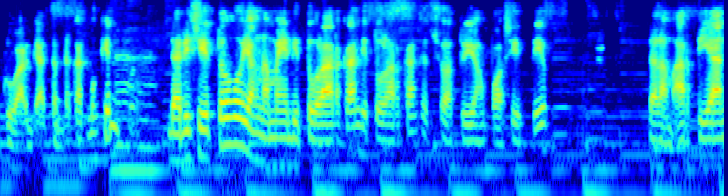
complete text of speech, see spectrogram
keluarga terdekat mungkin nah. Dari situ yang namanya ditularkan ditularkan sesuatu yang positif dalam artian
